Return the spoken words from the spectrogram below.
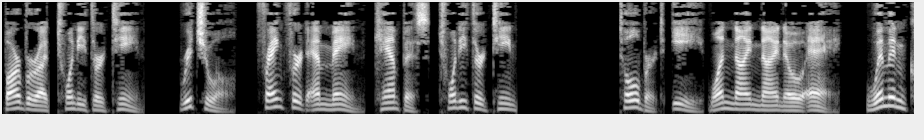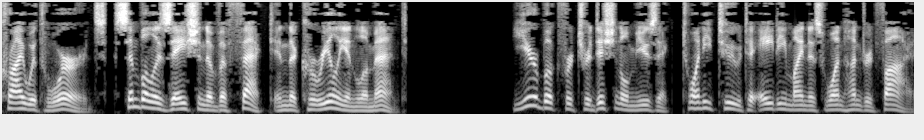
Barbara 2013. Ritual. Frankfurt am Main, Campus, 2013 Tolbert, E. 1990a. Women Cry with Words, Symbolization of Effect in the Karelian Lament. Yearbook for Traditional Music, 22 to 80-105.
